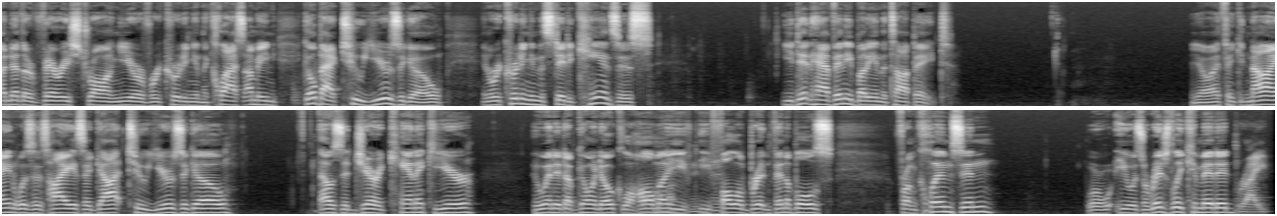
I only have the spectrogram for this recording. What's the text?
another very strong year of recruiting in the class. I mean, go back two years ago and recruiting in the state of Kansas, you didn't have anybody in the top eight. You know, I think nine was as high as it got two years ago. That was the Jaren Kanak year, who ended up going to Oklahoma. He, mm-hmm. he followed Brent Venables from Clemson, where he was originally committed. Right.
